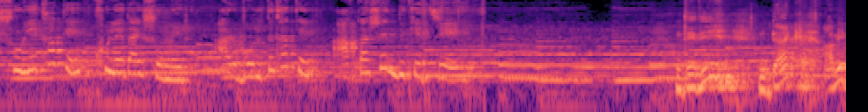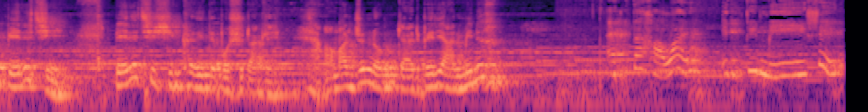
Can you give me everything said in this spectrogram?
সুলেখাকে খুলে দেয় সমীর আর বলতে থাকে আকাশের দিকে চেয়ে দিদি দেখ আমি পেরেছি। পেরেছি শিক্ষা দিতে পশুটাকে। আমার জন্য ক্যাডবেরি আনবি না? একটা হাওয়ায় একটি মেয়ে এসে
